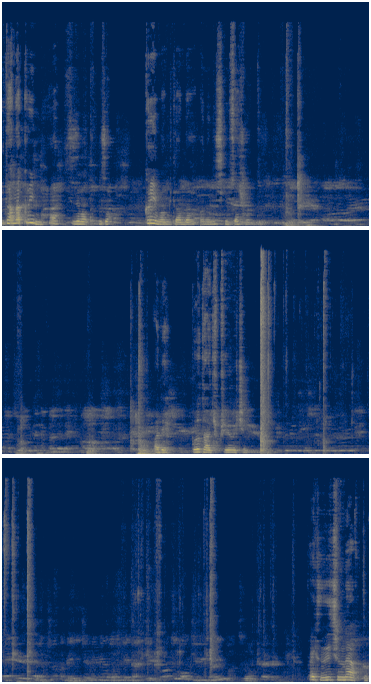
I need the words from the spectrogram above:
Bir tane daha kırayım mı? Heh, sizin hatırınıza. Kırayım lan bir tane daha. Ananı şu an. Hadi. Bu da takipçilerim için. Bak sizin için ne yaptım?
